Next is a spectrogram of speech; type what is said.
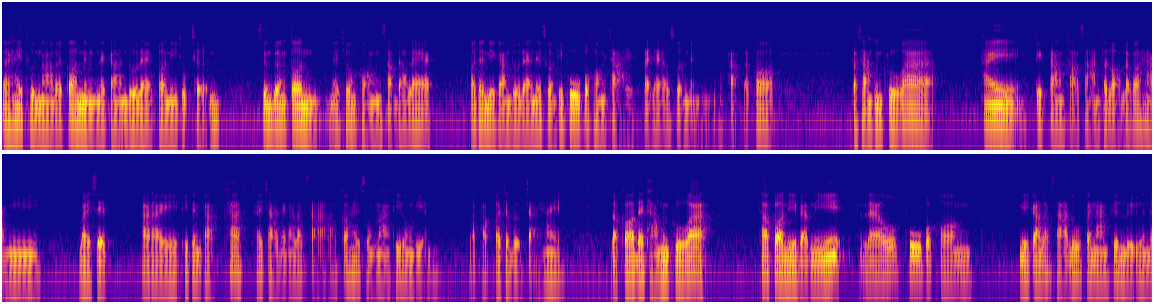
ได้ให้ทุนมาไว้ก้อนหนึ่งในการดูแลกรณีฉุกเฉิน ซึ่งเบื้องต้นในช่วงของสัปดาห์แรก ก็ได้มีการดูแลในส่วนที่ผู้ปกครองจ่ายไปแล้วส่วนหนึ่งนะครับ แล้วก็ประสานคุณครูว่าให้ติดตามข่าวสารตลอด แล้วก็หากมีใบเสร็จอะไรที่เป็นค่าใช้จ่ายในการรักษาก็ให้ส่งมาที่โรงเรียนนะครับ ก็จะเบิกจ่ายให้ แล้วก็ได้ถามคุณครูว่า ถ้ากรณีแบบนี้แล้วผู้ปกครองมีการรักษาลูกไปนานขึ้นหรืออื่นใด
